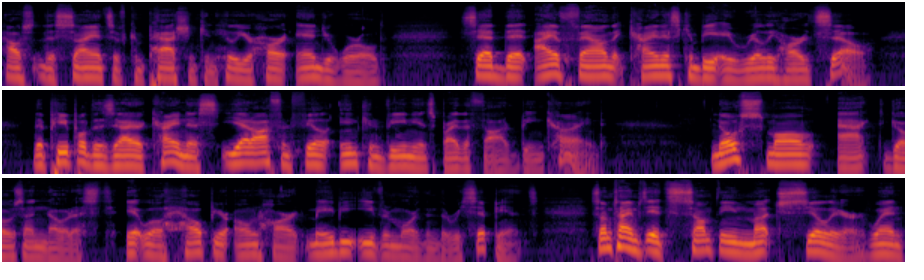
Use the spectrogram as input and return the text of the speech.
How the Science of Compassion Can Heal Your Heart and Your World, said that I have found that kindness can be a really hard sell. That people desire kindness, yet often feel inconvenienced by the thought of being kind. No small act goes unnoticed. It will help your own heart, maybe even more than the recipient's. Sometimes it's something much sillier. When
